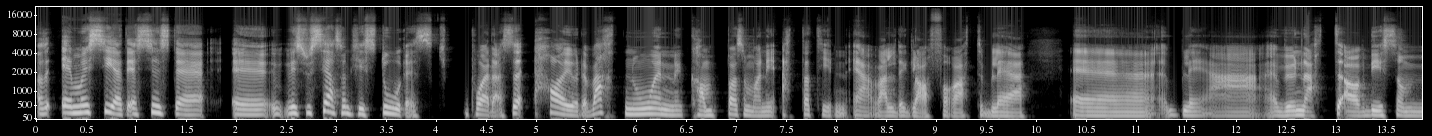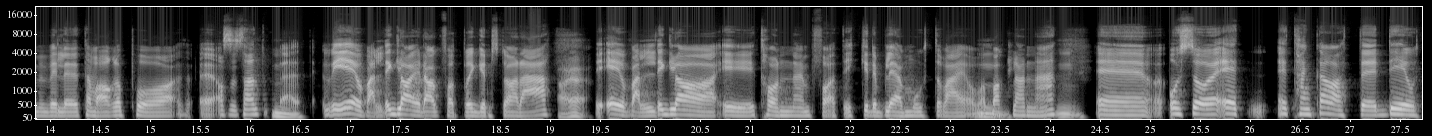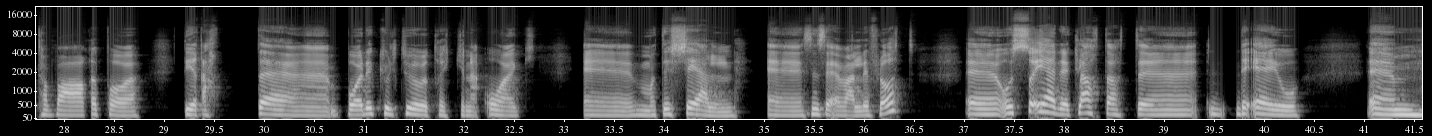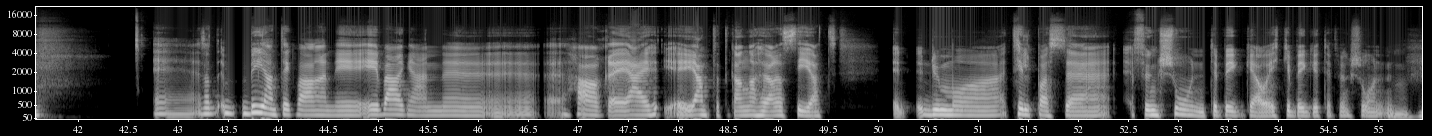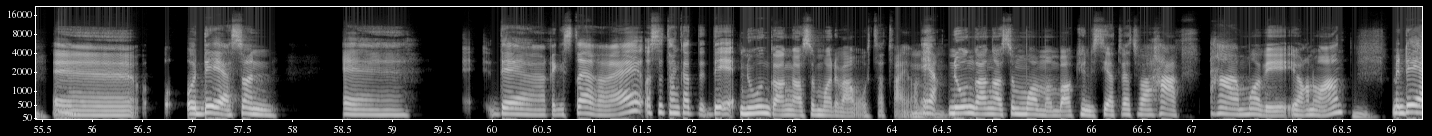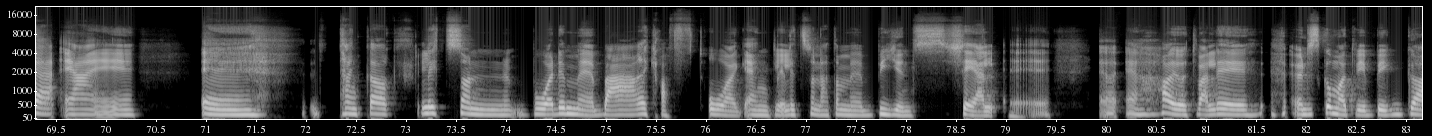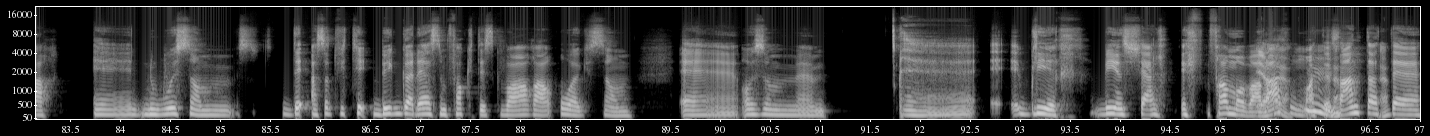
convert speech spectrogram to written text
Altså, jeg må jo si at jeg syns det eh, Hvis du ser sånn historisk på det, så har jo det vært noen kamper som man i ettertiden er veldig glad for at ble ble vunnet av de som ville ta vare på eh, Altså, sant. Mm. Vi er jo veldig glad i dag for at Bryggen står der. Ja, ja. Vi er jo veldig glad i Trondheim for at ikke det ble motorvei over Mm. Bakklandet. Mm. Eh, og så jeg, jeg tenker at eh, det å ta vare på de rette både kulturuttrykkene og eh, sjelen, eh, syns jeg er veldig flott. Eh, og så er det klart at eh, det er jo ehm, eh? Byantikvaren i, i Bergen eh, har jeg gjentatte ganger hørt si at eh, du må tilpasse funksjonen til bygget, og ikke bygget til funksjonen. Mm. Eh, og- og det er sånn eh, Det registrerer jeg, og så tenker jeg at det, noen ganger så må det være motsatt vei. Mm. Ja. Noen ganger så må man bare kunne si at vet du hva, her, her må vi gjøre noe annet. Mm. Men det jeg eh, tenker litt sånn både med bærekraft og egentlig litt sånn dette med byens sjel eh, jeg, jeg har jo et veldig ønske om at vi bygger eh, noe som det, Altså at vi bygger det som faktisk varer, og som eh, Og som eh, eh, blir byens sjel framover, Ja, ja. på en måte. Mm. Sant? At, ja.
